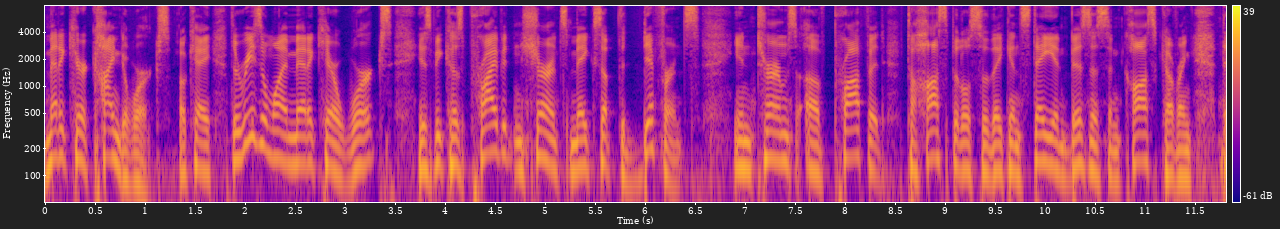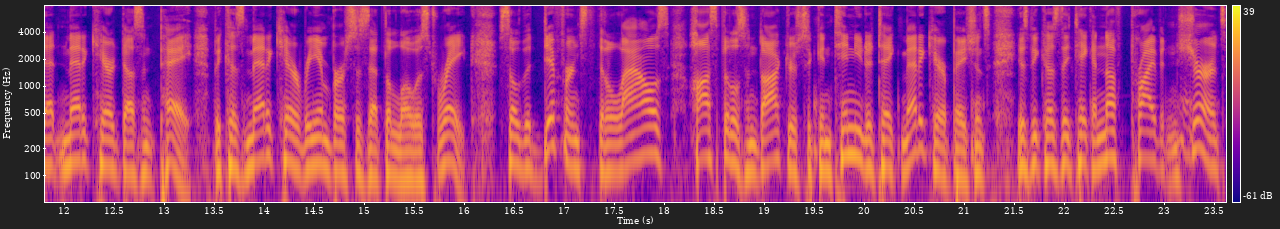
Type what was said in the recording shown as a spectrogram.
Medicare kind of works. Okay. The reason why Medicare works is because private insurance makes up the difference in terms of profit to hospitals so they can stay in business and cost covering that Medicare doesn't pay because Medicare reimburses at the lowest rate. So the difference that allows hospitals and doctors to continue to take Medicare patients is because they take a enough private insurance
